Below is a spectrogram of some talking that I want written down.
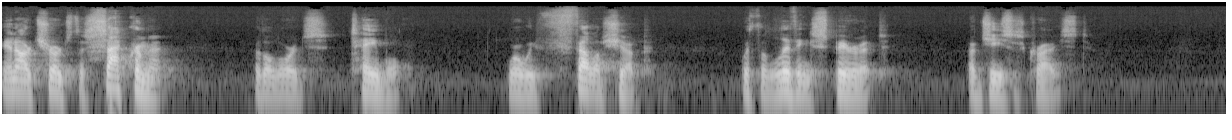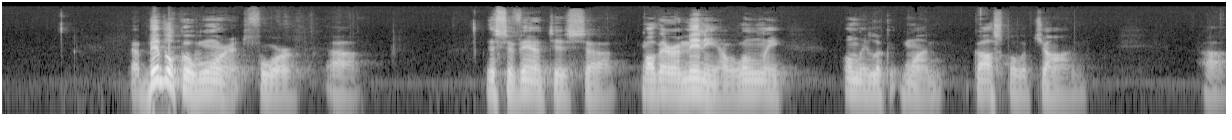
in our church, the sacrament of the Lord's table, where we fellowship with the living Spirit of Jesus Christ. A biblical warrant for uh, this event is, uh, while there are many, I will only, only look at one Gospel of John. Uh,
